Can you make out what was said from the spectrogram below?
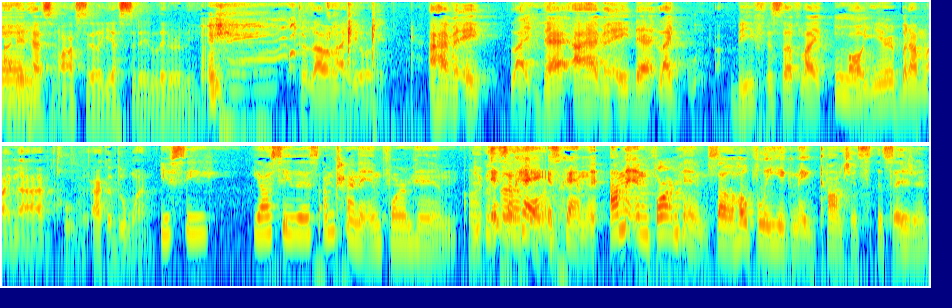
now, I did have some oxtail yesterday, literally, because I was like, yo, I haven't ate like that. I haven't ate that like beef and stuff like Mm-hmm. all year. But I'm like, nah, I'm cool. I could do one. You see, y'all see this? I'm trying to inform him. You It's okay. inform It's okay. I'm, I'm gonna inform him, so hopefully he can make a conscious decision.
